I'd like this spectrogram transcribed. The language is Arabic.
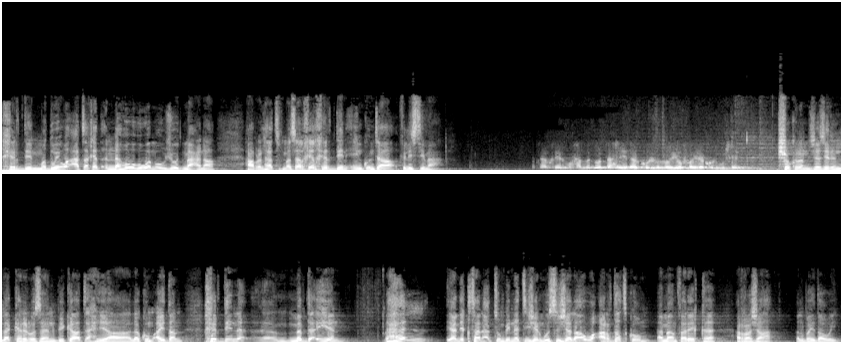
خير الدين مضوي وأعتقد أنه هو موجود معنا عبر الهاتف. مساء الخير خير الدين إن كنت في الاستماع. مساء الخير محمد وتحية لكل الضيوف وإلى كل مشاهد شكرا جزيلا لك أهلا وسهلا بك. تحية لكم أيضا. خير الدين آه، مبدئيا هل يعني اقتنعتم بالنتيجة المسجلة وأرضتكم أمام فريق الرجاء البيضاوي؟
